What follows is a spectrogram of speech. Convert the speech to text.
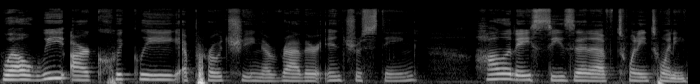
Well, we are quickly approaching a rather interesting holiday season of 2020.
